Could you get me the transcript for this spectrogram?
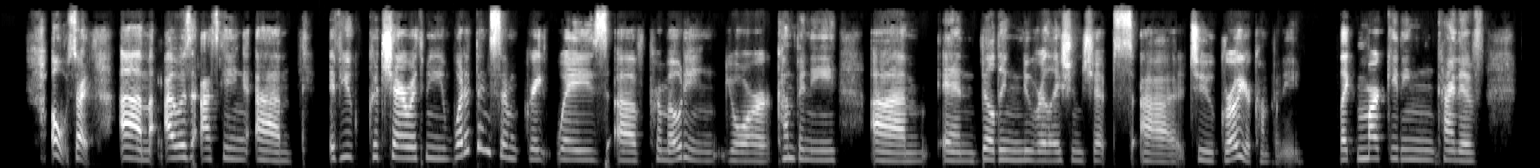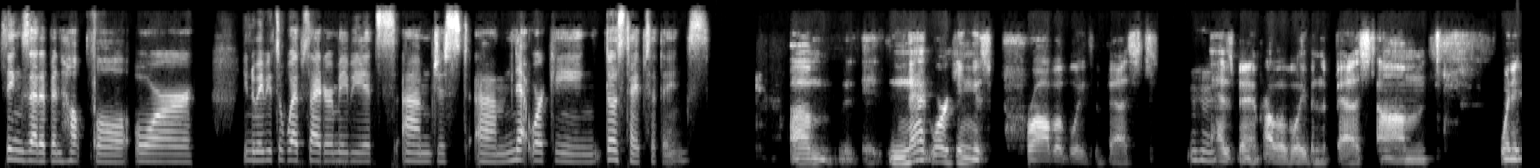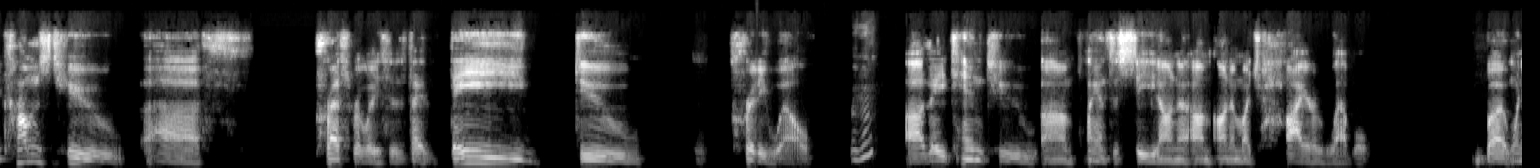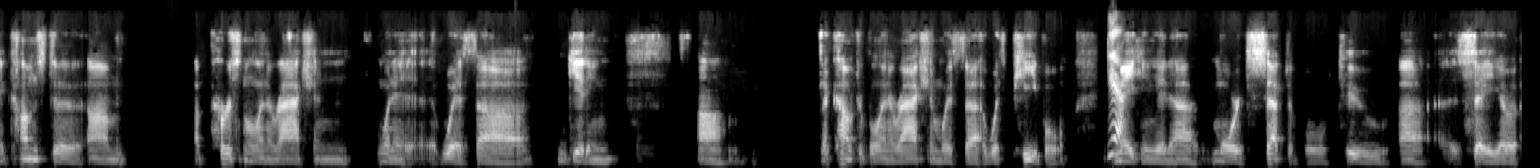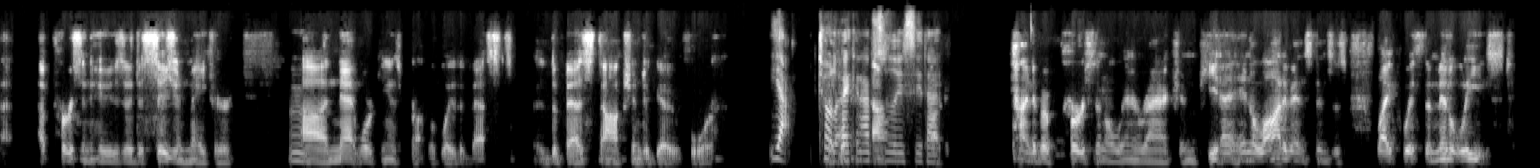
Oh, sorry. Um, I was asking um, if you could share with me what have been some great ways of promoting your company um, and building new relationships uh, to grow your company, like marketing kind of things that have been helpful, or you know maybe it's a website, or maybe it's um, just um, networking, those types of things. Um, networking is probably the best. Mm-hmm. Has been probably been the best. Um, when it comes to uh, press releases, that they do pretty well. Mm-hmm. Uh, they tend to um, plant the seed on a um, on a much higher level. But when it comes to um, a personal interaction, when it with uh, getting um, a comfortable interaction with uh, with people, yeah. making it uh, more acceptable to uh, say a, a, person who's a decision maker. Mm. Uh, networking is probably the best the best option to go for. Yeah, totally. I can absolutely see that. Kind of a personal interaction in a lot of instances, like with the Middle East.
